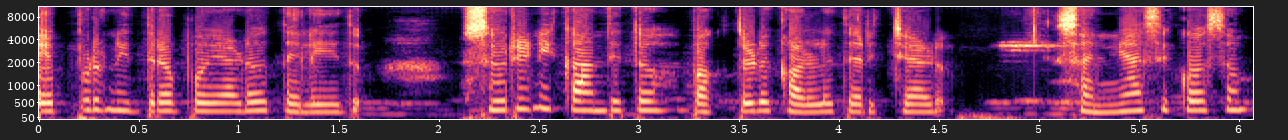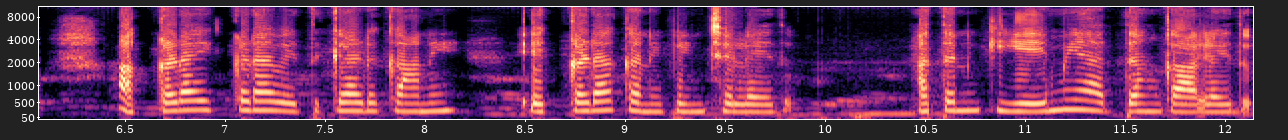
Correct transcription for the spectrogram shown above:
ఎప్పుడు నిద్రపోయాడో తెలియదు. సూర్యుని కాంతితో భక్తుడు కళ్ళు తెరిచాడు. సన్యాసి కోసం అక్కడ ఇక్కడ వెతికాడు కానీ ఎక్కడా కనిపించలేదు. అతనికి ఏమీ అర్థం కాలేదు.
